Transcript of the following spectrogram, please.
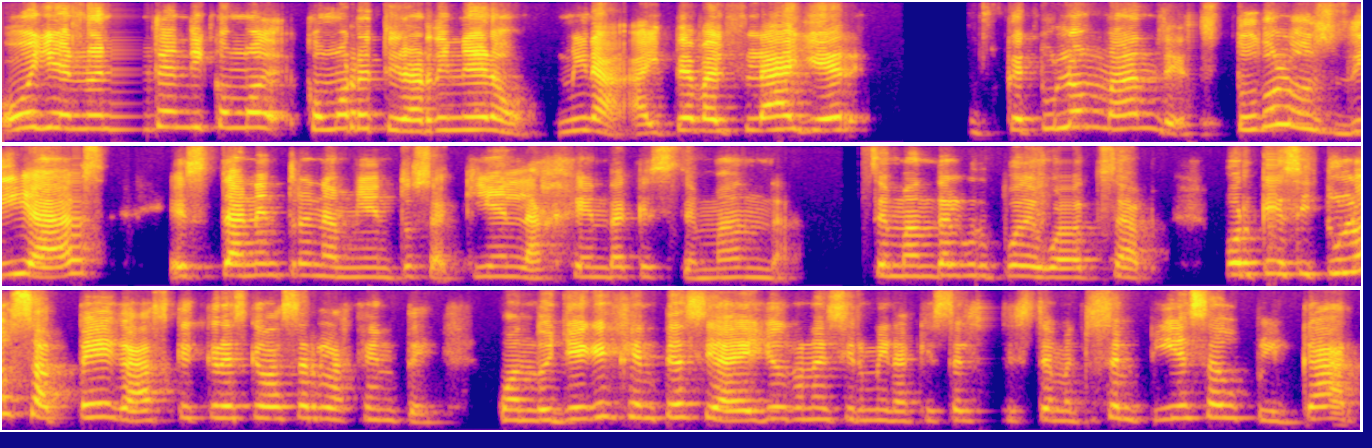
Oye, no entendí cómo, cómo retirar dinero. Mira, ahí te va el flyer que tú lo mandes. Todos los días están entrenamientos aquí en la agenda que se manda. Se manda al grupo de WhatsApp. Porque si tú los apegas, ¿qué crees que va a hacer la gente? Cuando llegue gente hacia ellos, van a decir, mira, aquí está el sistema. Entonces empieza a duplicar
